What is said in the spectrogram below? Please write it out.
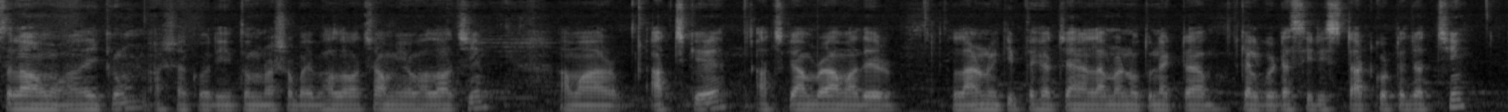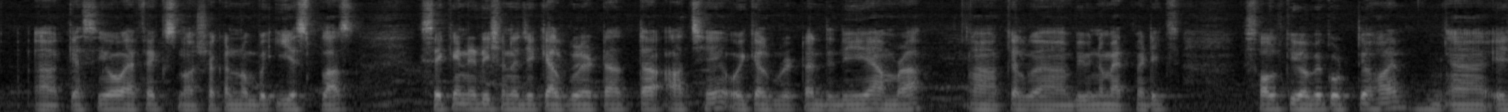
আসসালামু আলাইকুম। আশা করি তোমরা সবাই ভালো আছো, আমিও ভালো আছি। আমার আজকে আজকে আমরা আমাদের লার্ন উইথ ইফতেখার চ্যানেলে আমরা নতুন একটা ক্যালকুলেটার সিরিজ স্টার্ট করতে যাচ্ছি। ক্যাসিও এফএক্স নশো একানব্বই ইএস প্লাস সেকেন্ড এডিশনে যে ক্যালকুলেটারটা আছে, ওই ক্যালকুলেটার দিয়ে আমরা বিভিন্ন ম্যাথমেটিক্স সলভ কীভাবে করতে হয় এই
